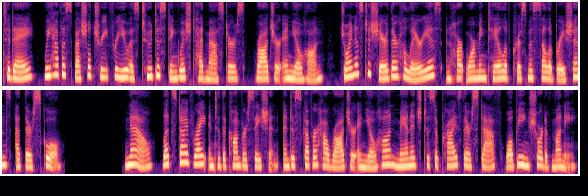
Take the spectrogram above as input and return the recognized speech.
Today, we have a special treat for you as two distinguished headmasters, Roger and Johan, join us to share their hilarious and heartwarming tale of Christmas celebrations at their school. Now, let's dive right into the conversation and discover how Roger and Johan managed to surprise their staff while being short of money.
